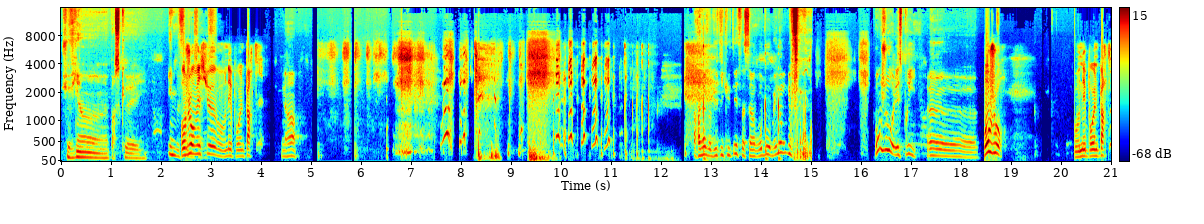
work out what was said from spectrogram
je viens parce que il me. Bonjour messieurs, vous venez pour une partie? Non. Arnold en difficulté face à un robot, mais non. Bonjour l'esprit. Euh... Bonjour. Vous venez pour une partie?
